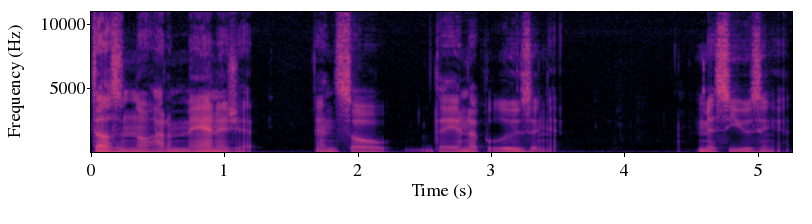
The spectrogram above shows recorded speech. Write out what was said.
doesn't know how to manage it, and so they end up losing it, misusing it.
